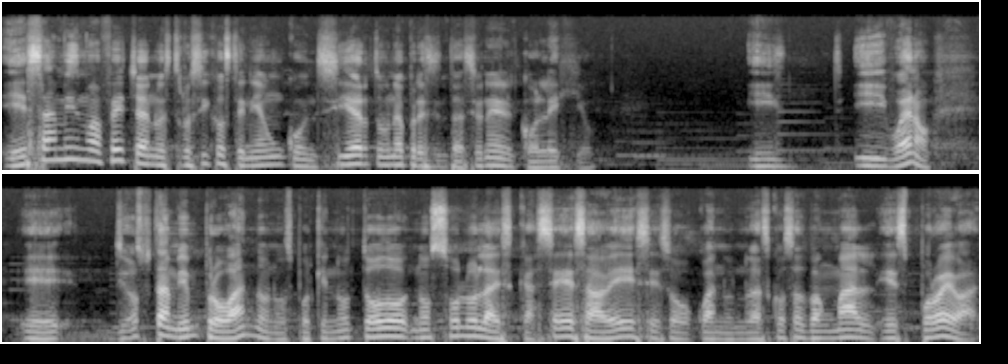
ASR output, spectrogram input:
esa misma fecha nuestros hijos tenían un concierto, una presentación en el colegio. Y, y bueno, eh, Dios también probándonos, porque no todo, no solo la escasez a veces o cuando las cosas van mal es prueba.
